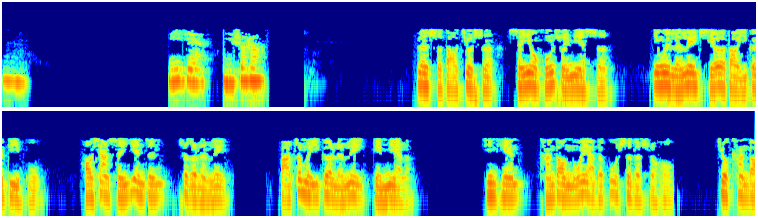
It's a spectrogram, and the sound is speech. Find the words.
嗯，理解，你说说。认识到就是神用洪水灭世，因为人类邪恶到一个地步，好像神验证这个人类，把这么一个人类给灭了。今天谈到挪亚的故事的时候，就看到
